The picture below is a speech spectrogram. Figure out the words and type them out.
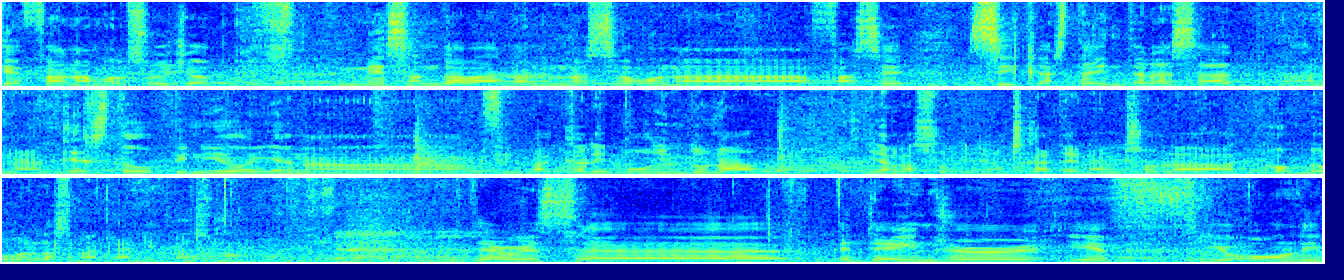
què fan amb el seu joc. Més endavant, en una segona fase, sí que està interessat en aquesta opinió i en el feedback que li puguin donar i en les opinions que tenen sobre com veuen les mecàniques. No? There is a, a danger if you only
